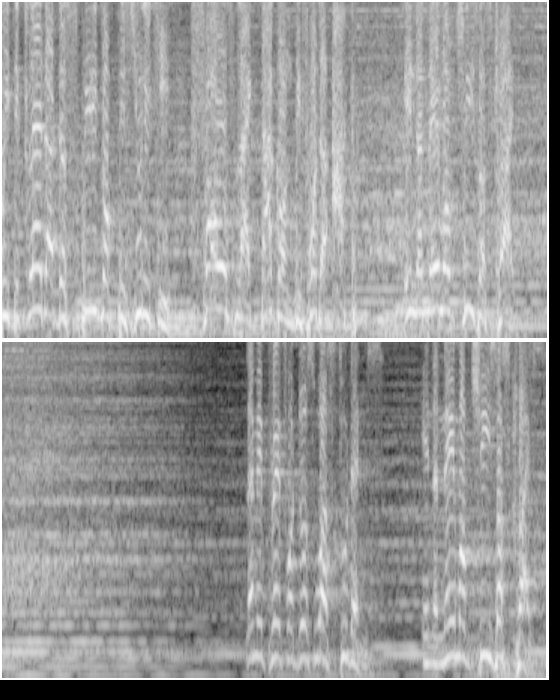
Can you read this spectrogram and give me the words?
we declare that the spirit of disunity falls like Dagon before the ark. In the name of Jesus Christ. Let me pray for those who are students. In the name of Jesus Christ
